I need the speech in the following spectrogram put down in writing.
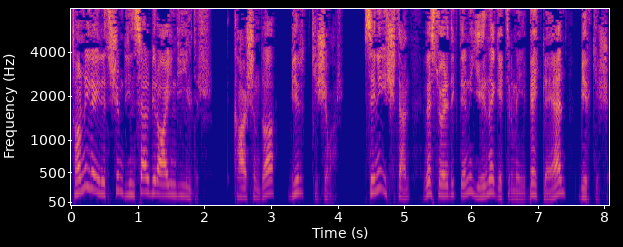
Tanrı ile iletişim dinsel bir ayin değildir. Karşında bir kişi var. Seni işten ve söylediklerini yerine getirmeyi bekleyen bir kişi.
